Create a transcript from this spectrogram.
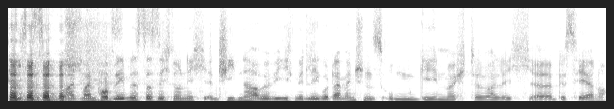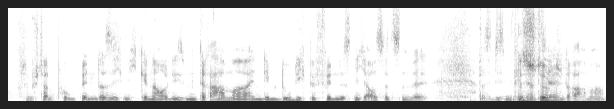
Ich, mein, mein, Problem ist, dass ich noch nicht entschieden habe, wie ich mit Lego Dimensions umgehen möchte, weil ich äh, bisher noch auf dem Standpunkt bin, dass ich mich genau diesem Drama, in dem du dich befindest, nicht aussetzen will. Also diesem finanziellen Drama.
